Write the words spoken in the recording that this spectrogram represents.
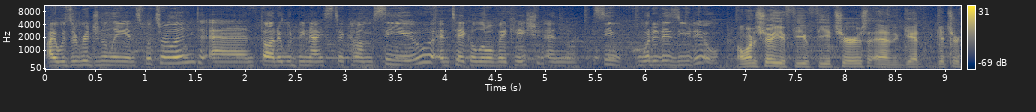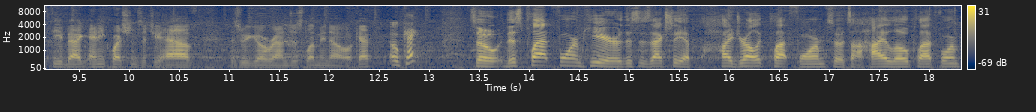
I was originally in Switzerland and thought it would be nice to come see you and take a little vacation and see what it is you do. I want to show you a few features and get, get your feedback. Any questions that you have as we go around, just let me know, okay? Okay. So this platform here, this is actually a hydraulic platform, so it's a high-low platform.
